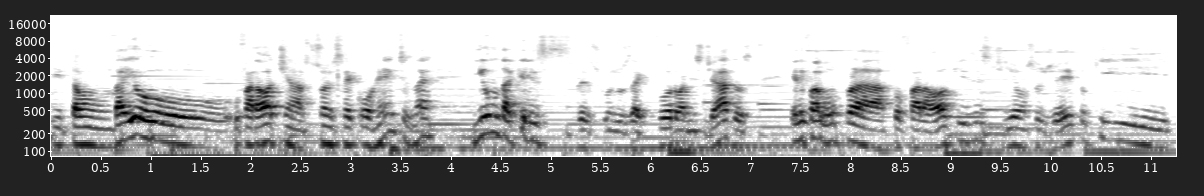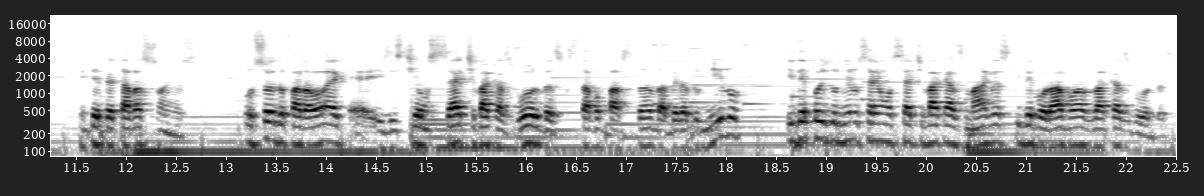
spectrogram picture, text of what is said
Então, daí o, o faraó tinha sonhos recorrentes, né? E um daqueles presos com José que foram anistiados, ele falou para o faraó que existia um sujeito que interpretava sonhos. O sonho do faraó é que é, existiam sete vacas gordas que estavam pastando à beira do Nilo e depois do Nilo saíam sete vacas magras que devoravam as vacas gordas.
